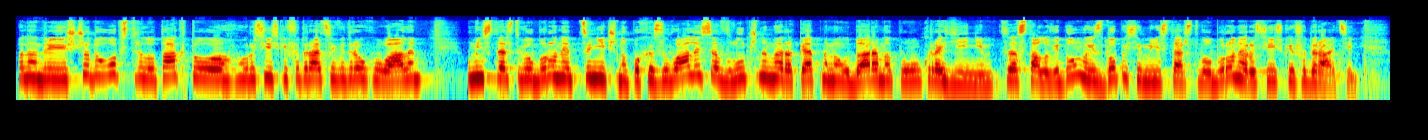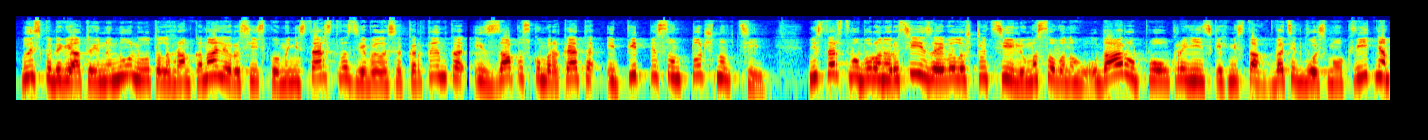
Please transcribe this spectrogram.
Пане Андрію, щодо обстрілу, так то у Російській Федерації відреагували. У Міністерстві оборони цинічно похизувалися влучними ракетними ударами по Україні. Це стало відомо із дописів Міністерства оборони Російської Федерації. Близько 9.00 у телеграм-каналі Російського міністерства з'явилася картинка із запуском ракети і підписом точно в ціль. Міністерство оборони Росії заявило, що ціллю масованого удару по українських містах 28 квітня,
